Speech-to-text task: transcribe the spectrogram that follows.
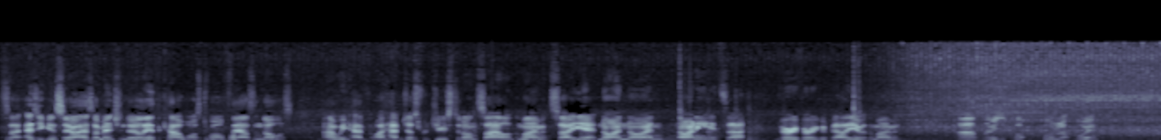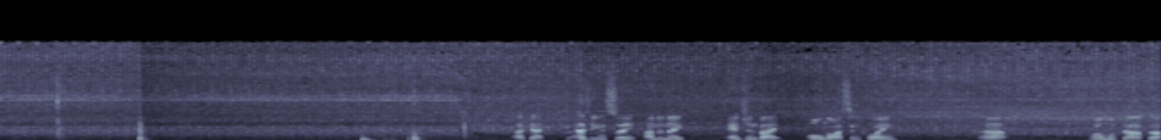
So as you can see, as I mentioned earlier, the car was twelve thousand uh, dollars. We have I have just reduced it on sale at the moment. So yeah, nine nine ninety. It's a very very good value at the moment. Uh, let me just pop the bonnet up for you. Okay, so as you can see, underneath, engine bay, all nice and clean, uh, well looked after.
